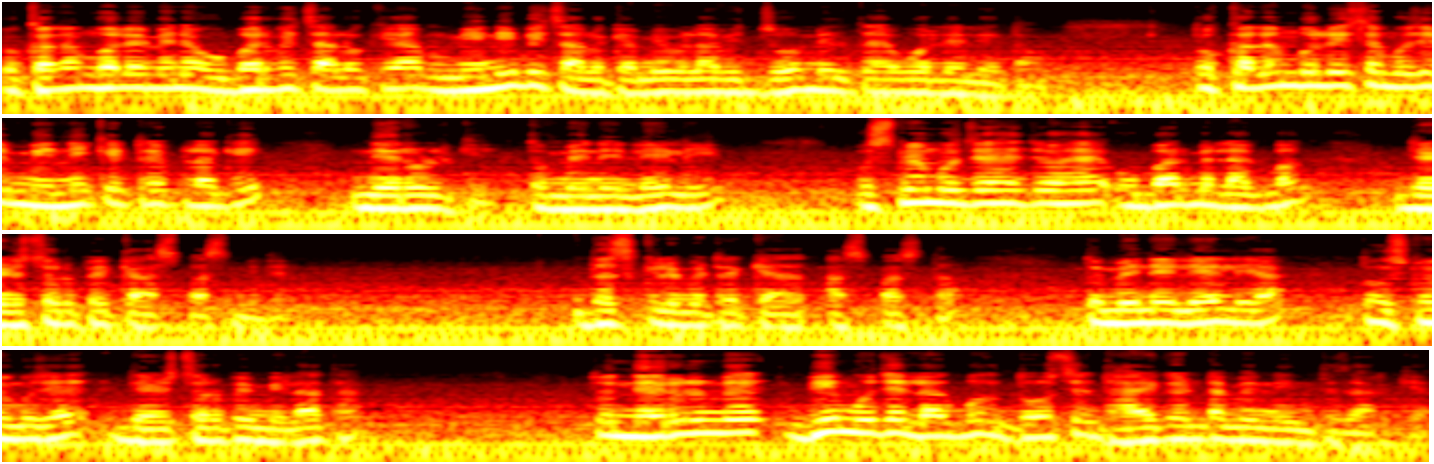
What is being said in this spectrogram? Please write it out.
तो कलम्बोली मैंने उबर भी चालू किया मिनी भी चालू किया। मैं बोला, अभी जो मिलता है वो ले लेता हूँ। तो कलम्बोली से मुझे मिनी की ट्रिप लगी नेरुल की। तो मैंने ले ली। उसमें मुझे जो है उबर में लगभग डेढ़ सौ रुपये के आसपास मिले। दस किलोमीटर के आसपास था तो मैंने ले लिया तो उसमें मुझे डेढ़ सौ रुपये मिला था। तो नेरुल में भी मुझे लगभग दो से ढाई घंटा मैंने इंतज़ार किया।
